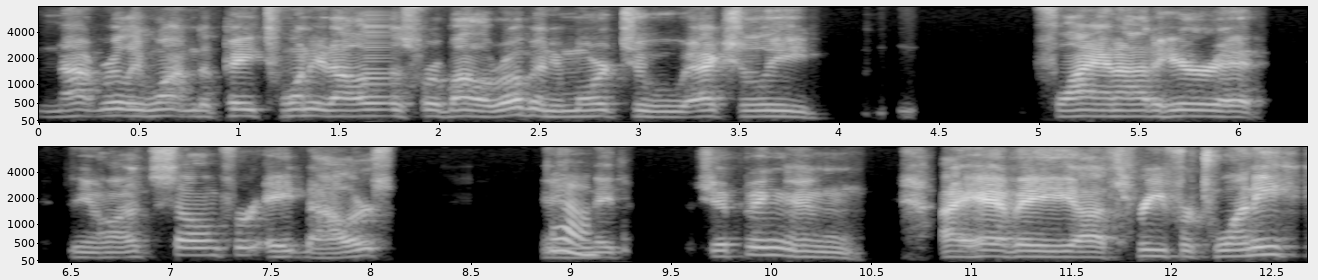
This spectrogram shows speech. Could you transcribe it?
not really wanting to pay $20 for a bottle of rub anymore to actually flying out of here at you know i'd sell them for eight dollars and Yeah. they shipping and i have a uh, three for 20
